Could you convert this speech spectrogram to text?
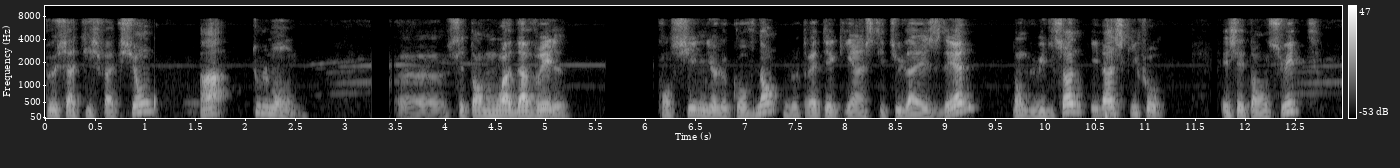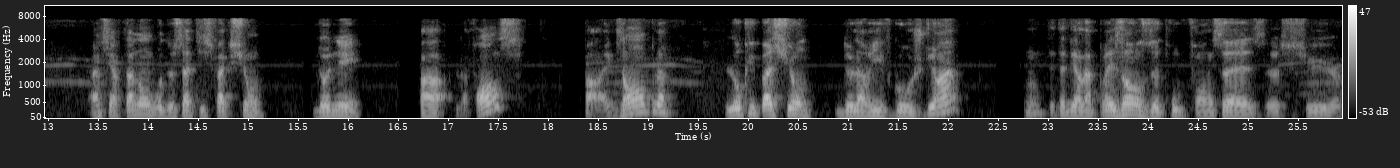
peu satisfaction à tout le monde. Euh, c'est en mois d'avril qu'on signe le Covenant, le traité qui institue la SDN. Donc Wilson, il a ce qu'il faut. Et c'est ensuite un certain nombre de satisfactions données à la France. Par exemple, l'occupation de la rive gauche du Rhin, hein, c'est-à-dire la présence de troupes françaises sur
